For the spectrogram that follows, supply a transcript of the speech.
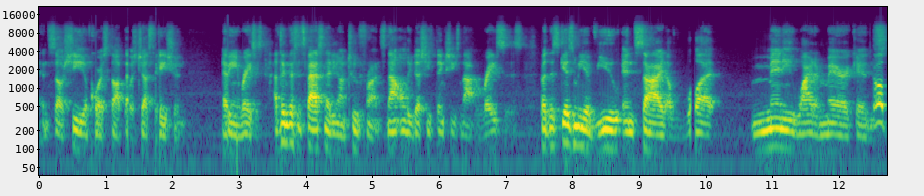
And so she, of course, thought that was justification at being racist. I think this is fascinating on two fronts. Not only does she think she's not racist, but this gives me a view inside of what many white Americans Oh,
